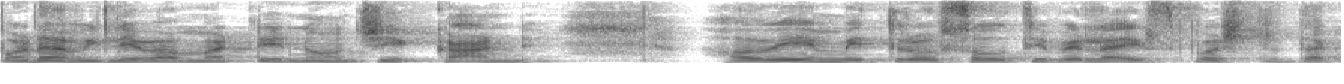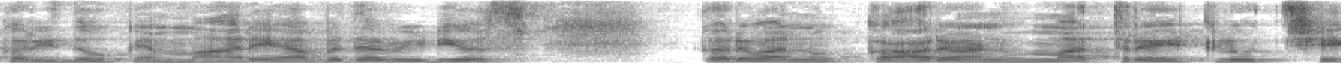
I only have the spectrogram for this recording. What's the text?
પડાવી લેવા માટેનો જે કાંડ. હવે મિત્રો, સૌથી પહેલાં એક સ્પષ્ટતા કરી દઉં કે મારે આ બધા વિડીયોઝ કરવાનું કારણ માત્ર એટલું જ છે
